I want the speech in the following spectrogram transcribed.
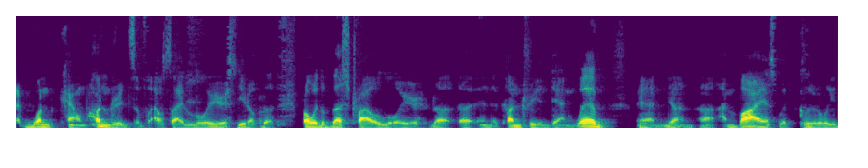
at one count hundreds of outside lawyers, you know, the, probably the best trial lawyer uh, uh, in the country, and Dan Webb. And uh, I'm biased, but clearly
